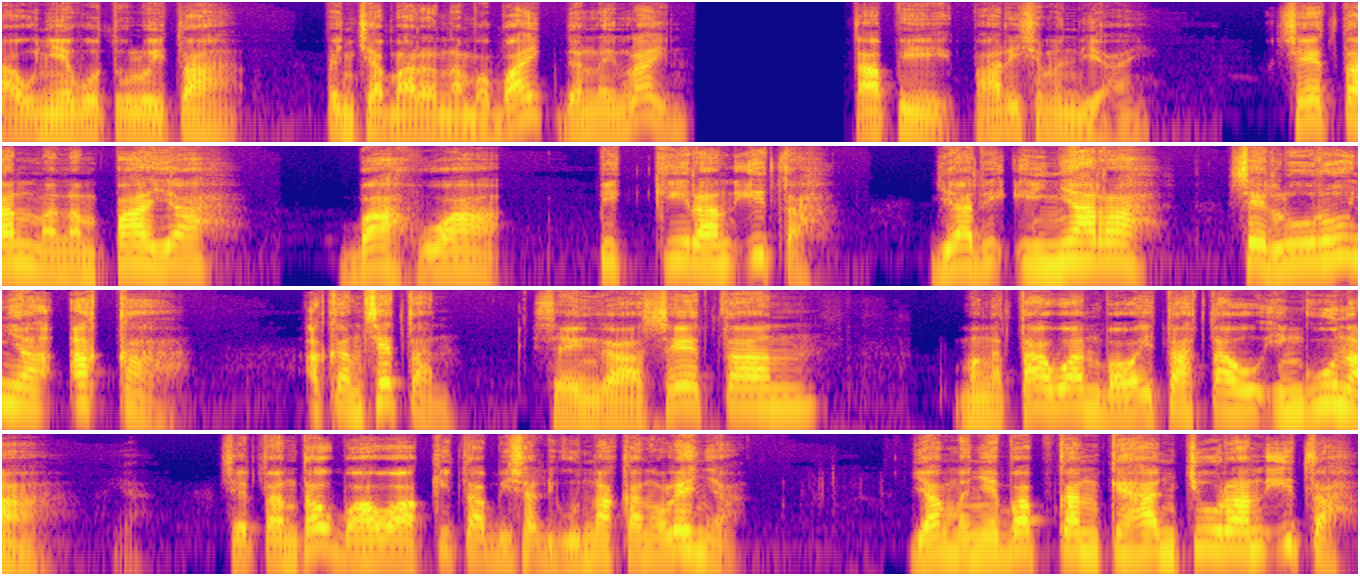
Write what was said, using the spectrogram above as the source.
Tahu nyewo tulu ita pencemaran nama baik dan lain-lain. Tapi pari semendiai, setan menampayah bahwa pikiran ita jadi inyarah seluruhnya aka akan setan. Sehingga setan mengetahuan bahwa ita tahu ingguna. Ya. Setan tahu bahwa kita bisa digunakan olehnya yang menyebabkan kehancuran ita.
